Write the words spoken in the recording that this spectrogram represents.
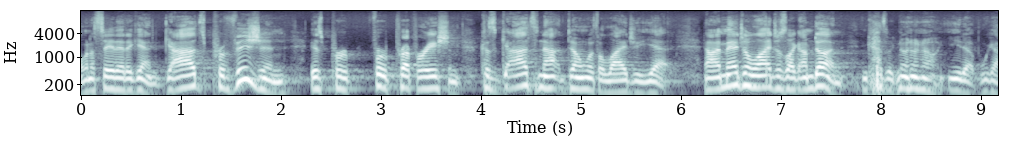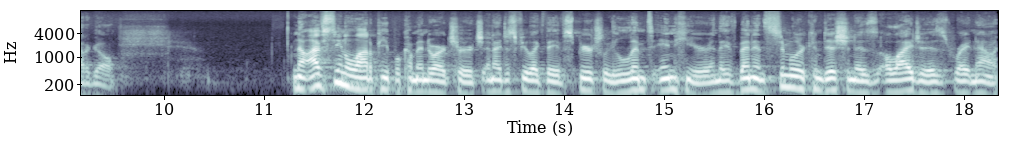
I want to say that again. God's provision is per, for preparation because God's not done with Elijah yet. Now, I imagine Elijah's like, I'm done. And God's like, no, no, no, eat up. We got to go. Now, I've seen a lot of people come into our church, and I just feel like they've spiritually limped in here, and they've been in similar condition as Elijah is right now.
